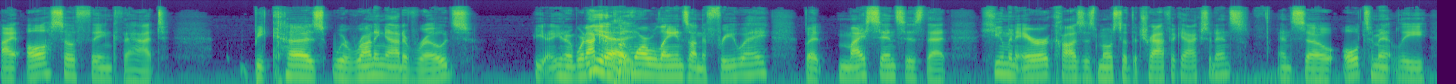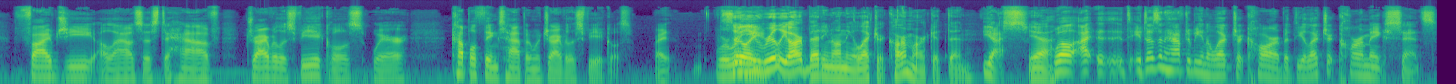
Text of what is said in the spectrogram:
I also think that because we're running out of roads, you you know, we're not going to put more lanes on the freeway, but my sense is that human error causes most of the traffic accidents. And so ultimately, 5G allows us to have driverless vehicles where a couple things happen with driverless vehicles, right? We're so you really are betting on the electric car market then? Yes. Yeah. Well, I, it, it doesn't have to be an electric car, but the electric car makes sense.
